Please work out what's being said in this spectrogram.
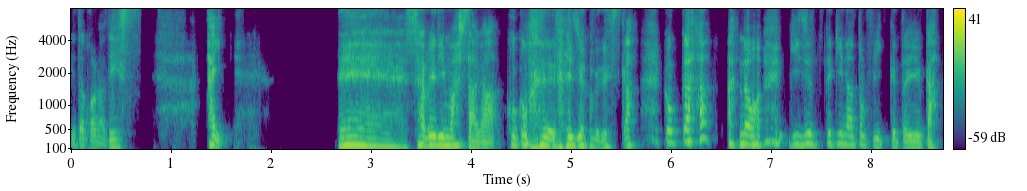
いうところです。はい。えー、喋りましたが、ここまで大丈夫ですか？ここから あの技術的なトピックというか、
